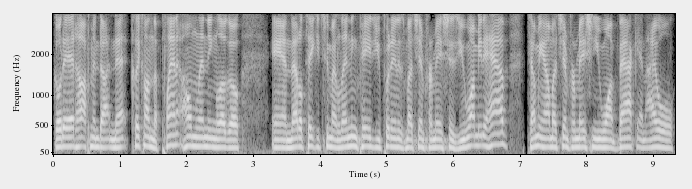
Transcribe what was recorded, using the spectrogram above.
go to edhoffman.net, click on the Planet Home Lending logo, and that'll take you to my lending page. You put in as much information as you want me to have. Tell me how much information you want back, and I will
